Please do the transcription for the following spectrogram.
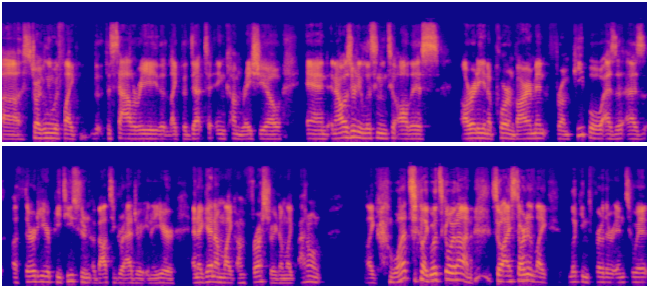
uh, struggling with like the, the salary, the, like the debt to income ratio, and and I was already listening to all this already in a poor environment from people as a, as a third year PT student about to graduate in a year. And again, I'm like I'm frustrated. I'm like I don't like what like what's going on. So I started like looking further into it.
